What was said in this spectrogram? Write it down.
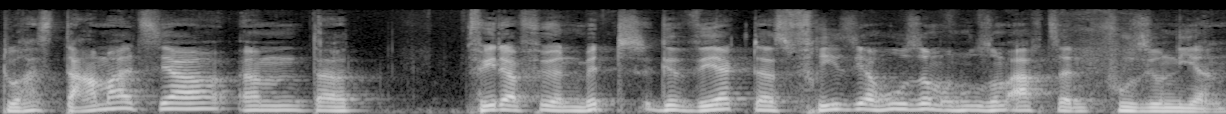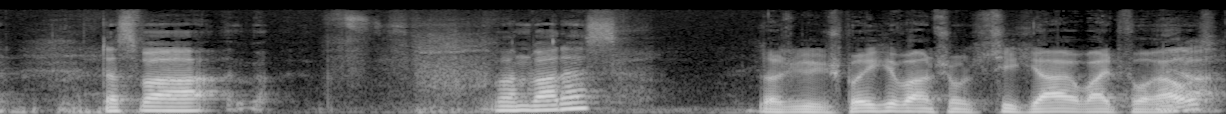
Du hast damals ja ähm, da federführend mitgewirkt, dass Frisia Husum und Husum 18 fusionieren. Das war, wann war das? Also die Gespräche waren schon zig Jahre weit voraus. Ja.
